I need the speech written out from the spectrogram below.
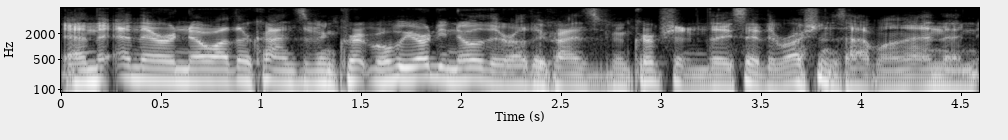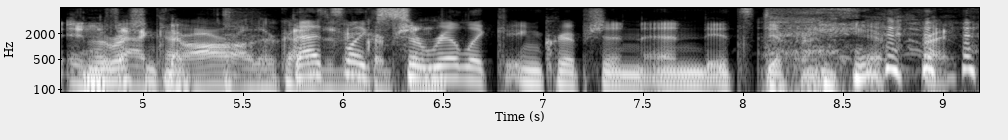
And and there are no other kinds of encryption. Well, we already know there are other kinds of encryption. They say the Russians have one, and then in The fact Russian there kind. are other kinds of things. That's like encryption. Cyrillic encryption, and it's different. Yeah, right.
